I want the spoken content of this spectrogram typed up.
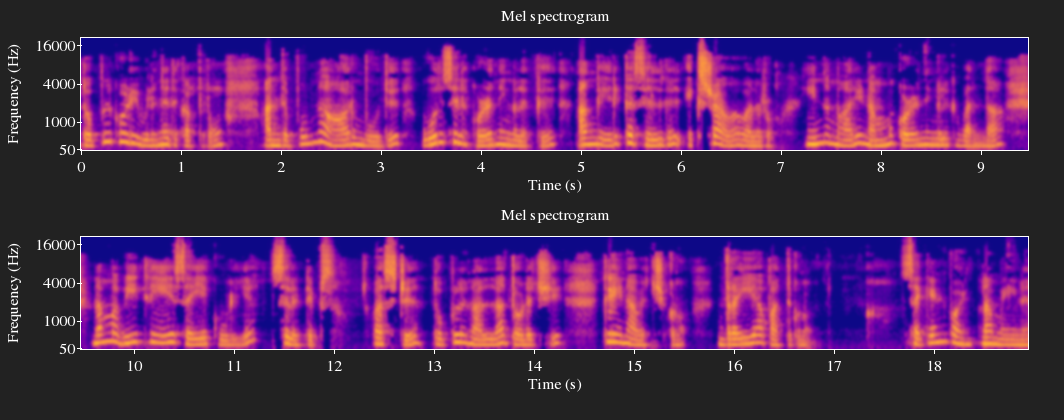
தொப்புள் கொடி விழுந்ததுக்கு அப்புறம் அந்த புண்ணு ஆறும்போது ஒரு சில குழந்தைங்களுக்கு அங்கே இருக்க செல்கள் எக்ஸ்ட்ராவாக வளரும். இந்த மாதிரி நம்ம குழந்தைங்களுக்கு வந்தால் நம்ம வீட்லேயே செய்யக்கூடிய சில டிப்ஸ் ஃபஸ்ட்டு தொப்புளை நல்லா தொடச்சி க்ளீனாக வச்சுக்கணும். ட்ரையாக பார்த்துக்கணும். செகண்ட் பாயிண்ட் தான் மெயின்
